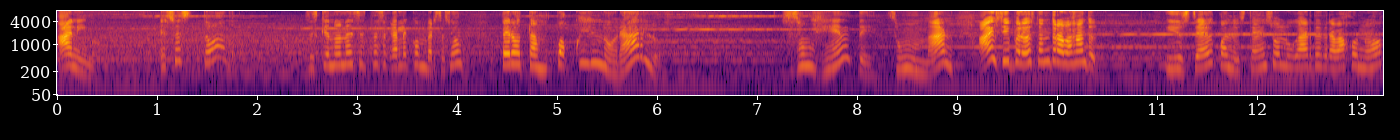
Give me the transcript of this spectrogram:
Ánimo. Eso es todo. Es que no necesitas sacarle conversación, pero tampoco ignorarlos. Sea, son gente, son humanos. Ay, sí, pero están trabajando. Y usted cuando está en su lugar de trabajo no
